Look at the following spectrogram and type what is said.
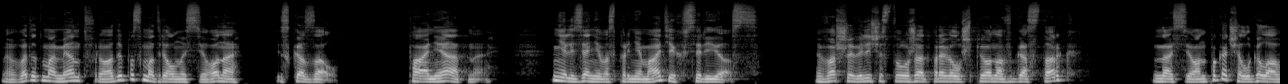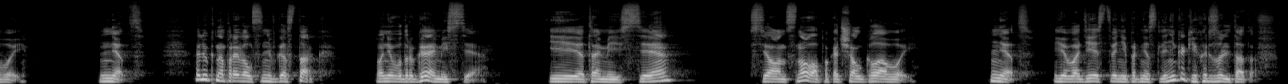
В этот момент Фруады посмотрел на Сиона и сказал «Понятно. Нельзя не воспринимать их всерьёз. Ваше Величество уже отправил шпионов в Гастарк?» Но Сион покачал головой. «Нет, Люк направился не в Гастарк. У него другая миссия. И эта миссия...» Сион снова покачал головой. «Нет, его действия не принесли никаких результатов.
